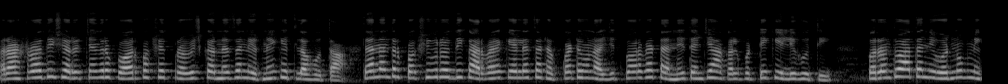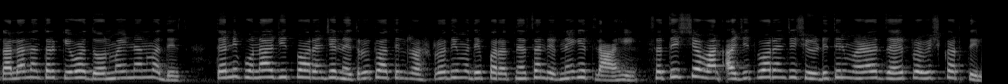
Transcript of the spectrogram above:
राष्ट्रवादी शरदचंद्र पवार पक्षात प्रवेश करण्याचा निर्णय घेतला होता. त्यानंतर पक्षविरोधी कारवाई केल्याचा ठपका ठेवून अजित पवार गटांनी त्यांची हकालपट्टी केली होती. परंतु आता निवडणूक निकालानंतर केवळ दोन महिन्यांमध्येच त्यांनी पुन्हा अजित पवार यांच्या नेतृत्वातील राष्ट्रवादीमध्ये परतण्याचा निर्णय घेतला आहे. सतीश चव्हाण अजित पवार यांच्या शिर्डीतील मेळ्यात जाहीर प्रवेश करतील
